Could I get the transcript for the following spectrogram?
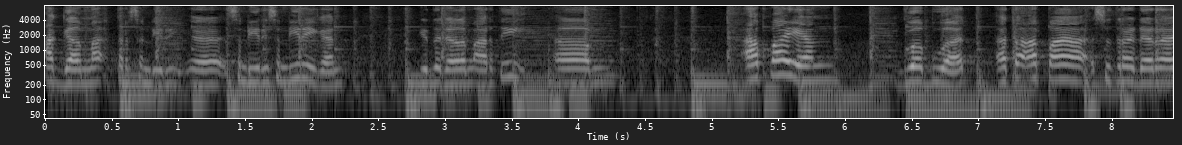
agama tersendiri eh, sendiri-sendiri kan. Gitu dalam arti em, apa yang gua buat atau apa sutradara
